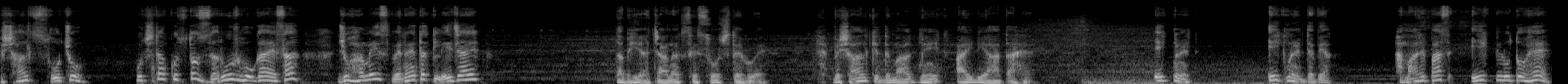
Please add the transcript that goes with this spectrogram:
विशाल, सोचो, कुछ ना कुछ तो ज़रूर होगा ऐसा जो हमें इस विनय तक ले जाए? तभी अचानक से सोचते हुए विशाल के दिमाग में एक आइडिया आता है। एक मिनट एक मिनट, दिव्या। हमारे पास एक क्लू तो है।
